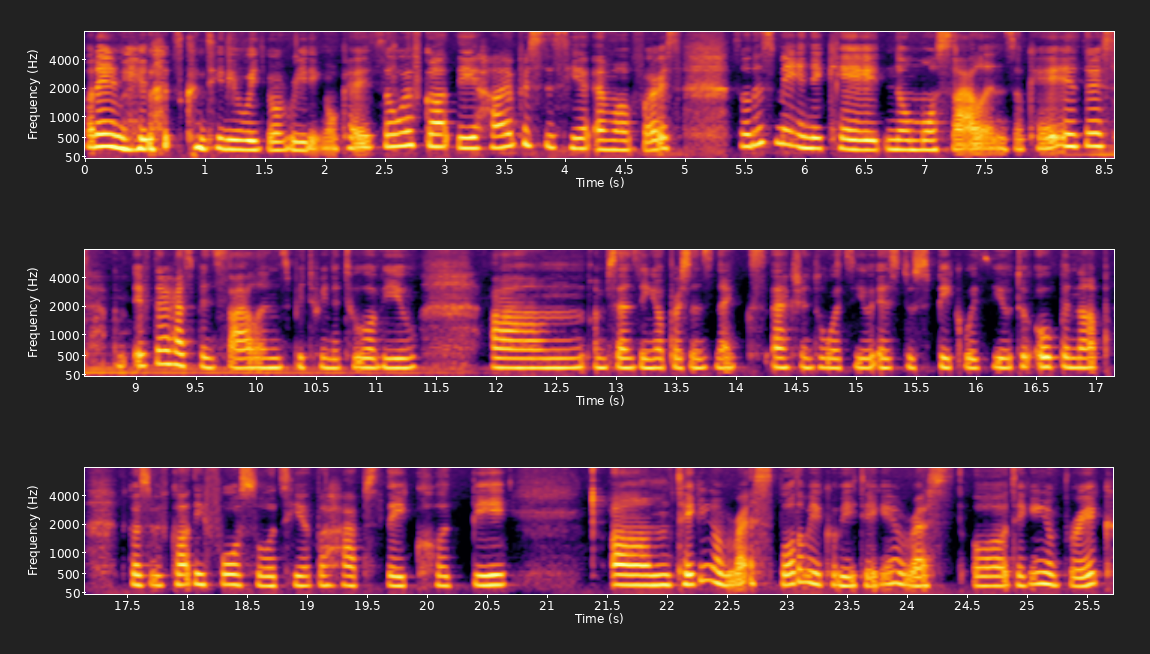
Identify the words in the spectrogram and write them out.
But anyway, let's continue with your reading, okay? So we've got the High Priestess here in reverse. So this may indicate no more silence, okay? If there's if there has been silence between the two of you, um, I'm sensing your person's next action towards you is to speak with you, to open up, because we've got the Four Swords here. Perhaps they could be um, taking a rest. Both of you could be taking a rest or taking a break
